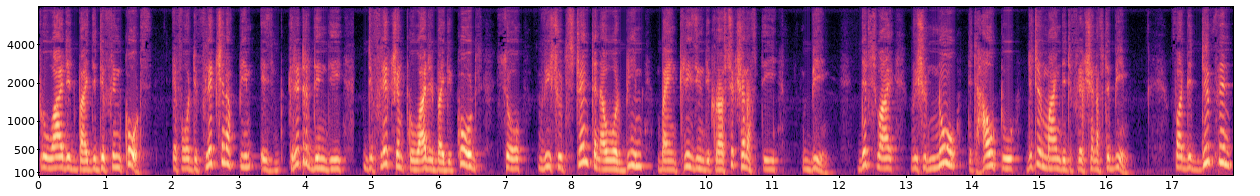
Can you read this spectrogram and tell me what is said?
provided by the different codes. If our deflection of beam is greater than the deflection provided by the codes, so we should strengthen our beam by increasing the cross section of the beam. That's why we should know that how to determine the deflection of the beam. For the different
